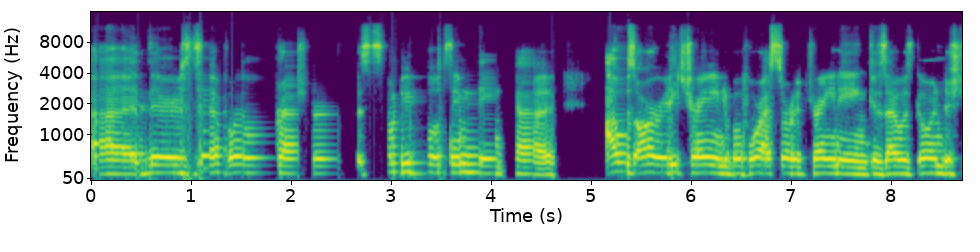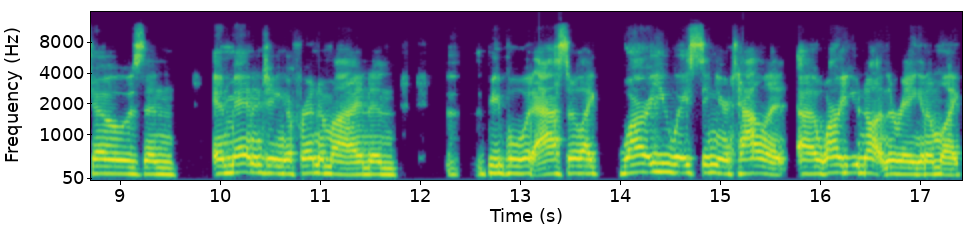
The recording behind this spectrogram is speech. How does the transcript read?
Uh, there's definitely pressure. Some people seem to think uh, I was already trained before I started training because I was going to shows and and managing a friend of mine and people would ask they're like why are you wasting your talent? Uh, why are you not in the ring? And i'm like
